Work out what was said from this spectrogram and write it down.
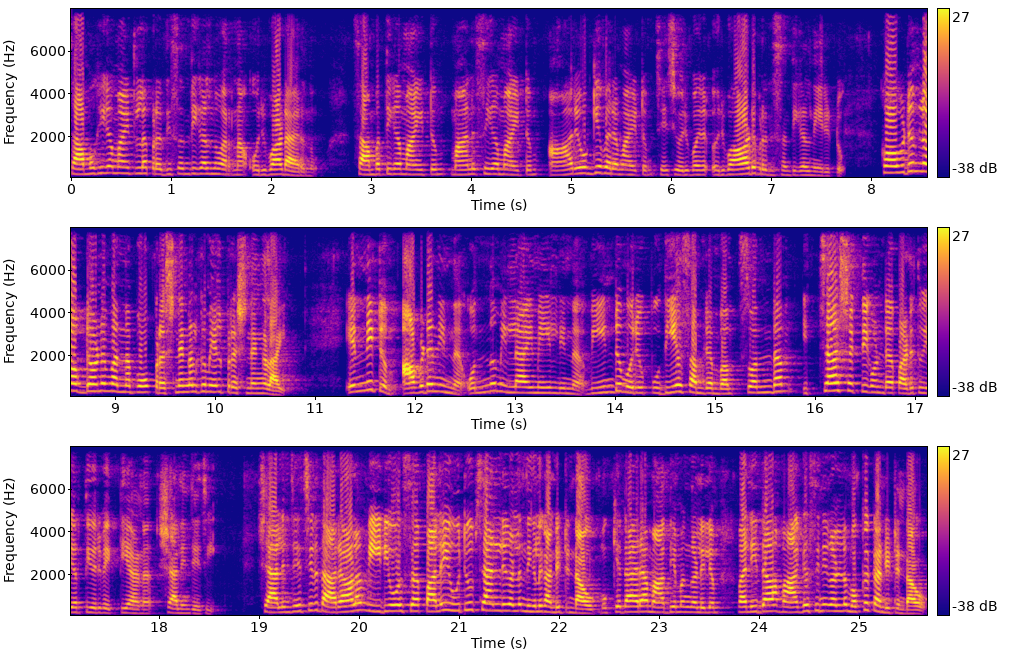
സാമൂഹികമായിട്ടുള്ള പ്രതിസന്ധികൾ എന്ന് പറഞ്ഞാൽ ഒരുപാടായിരുന്നു. സാമ്പത്തികമായിട്ടും മാനസികമായിട്ടും ആരോഗ്യപരമായിട്ടും ചേച്ചി ഒരുപാട് പ്രതിസന്ധികൾ നേരിട്ടു. കോവിഡും ലോക്ക്ഡൌണും വന്നപ്പോൾ പ്രശ്നങ്ങൾക്ക് മേൽ പ്രശ്നങ്ങളായി. എന്നിട്ടും അവിടെ നിന്ന് ഒന്നുമില്ലായ്മയിൽ നിന്ന് വീണ്ടും ഒരു പുതിയ സംരംഭം സ്വന്തം ഇച്ഛാശക്തി കൊണ്ട് പടുത്തുയർത്തിയ ഒരു വ്യക്തിയാണ് ശാലിൻ ചേച്ചി. ശാലിൻ ചേച്ചിയുടെ ധാരാളം വീഡിയോസ് പല യൂട്യൂബ് ചാനലുകളിലും നിങ്ങൾ കണ്ടിട്ടുണ്ടാവും. മുഖ്യധാര മാധ്യമങ്ങളിലും വനിതാ മാഗസിനുകളിലും ഒക്കെ കണ്ടിട്ടുണ്ടാവും.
